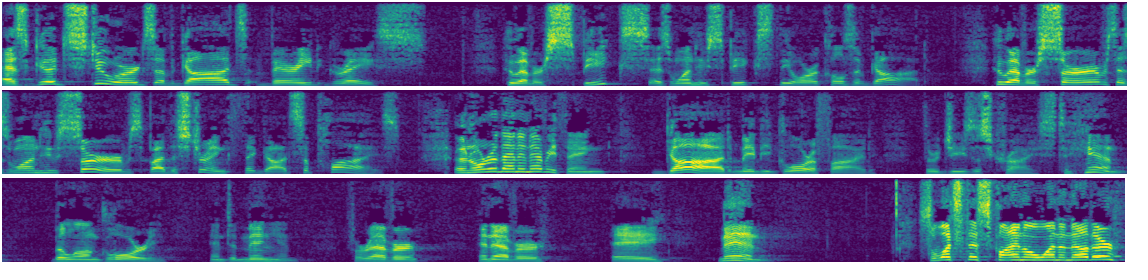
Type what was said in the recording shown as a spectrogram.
as good stewards of God's varied grace. Whoever speaks as one who speaks the oracles of God. Whoever serves as one who serves by the strength that God supplies. In order that in everything God may be glorified through Jesus Christ. To him belong glory and dominion forever and ever. Amen. So, what's this final one another?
